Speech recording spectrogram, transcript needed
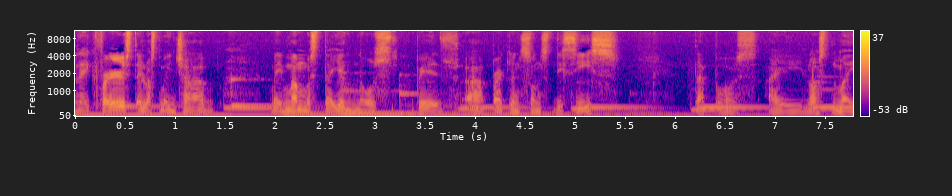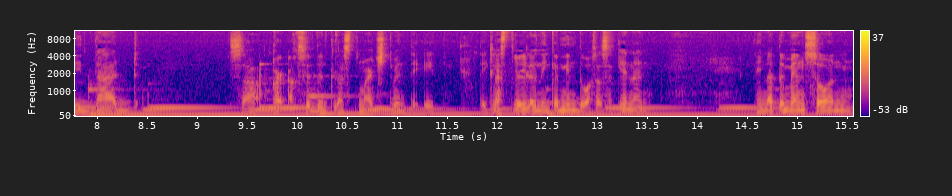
Like first I lost my job. My mom was diagnosed with uh, Parkinson's disease. Tapos I lost my dad sa car accident last March 28 like last year lang din kami duwa sa sakyanan. And not to mention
